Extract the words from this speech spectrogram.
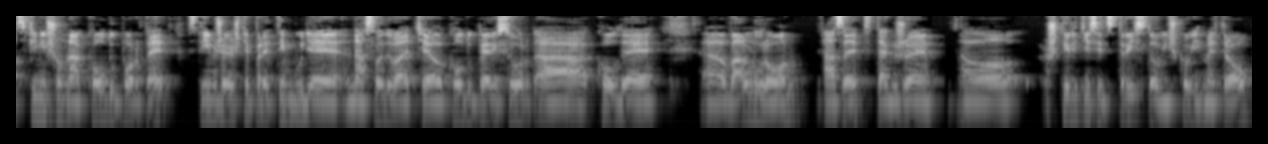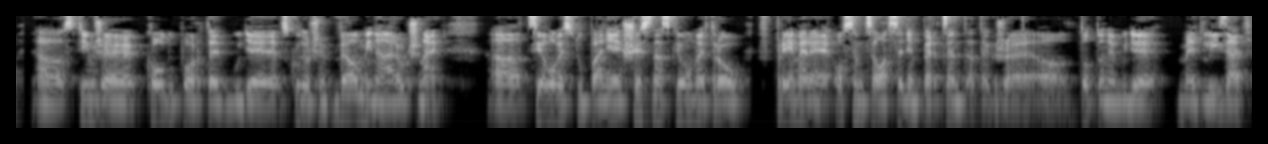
s finišom na Col du Portet s tým, že ešte predtým bude nasledovať Col du Perisur a Col de Valluron AZ, takže 4300 výškových metrov s tým, že Col du Portet bude skutočne veľmi náročné cieľové stúpanie 16 km v priemere 8,7%, takže toto nebude medlízať.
